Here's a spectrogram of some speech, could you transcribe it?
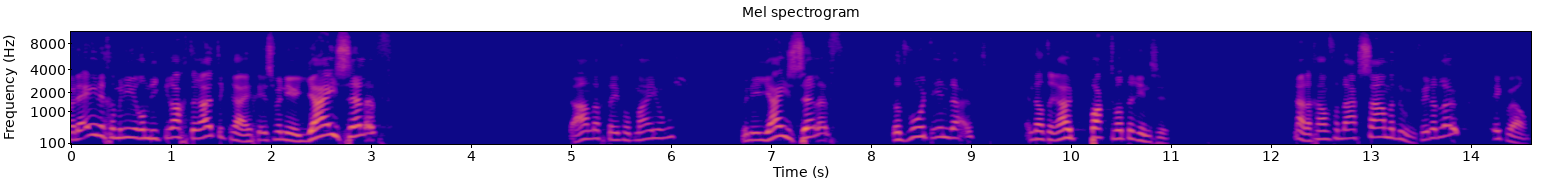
Maar de enige manier om die kracht eruit te krijgen is wanneer jij zelf, de aandacht even op mij jongens, wanneer jij zelf dat woord induikt en dat eruit pakt wat erin zit. Nou, dat gaan we vandaag samen doen. Vind je dat leuk? Ik wel.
